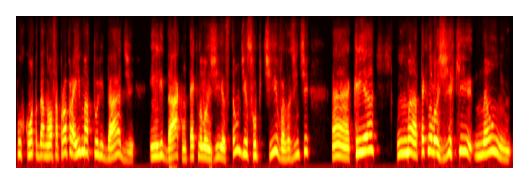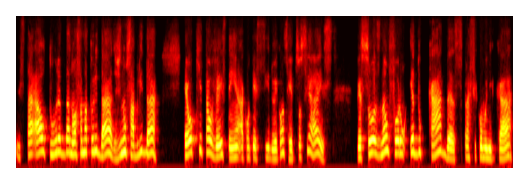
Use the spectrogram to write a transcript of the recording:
por conta da nossa própria imaturidade em lidar com tecnologias tão disruptivas, a gente é, cria uma tecnologia que não está à altura da nossa maturidade, a gente não sabe lidar. É o que talvez tenha acontecido com as redes sociais. Pessoas não foram educadas para se comunicar,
